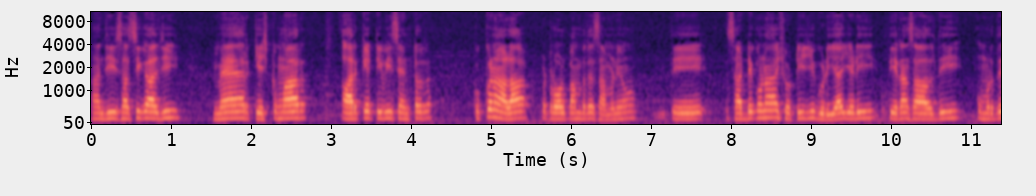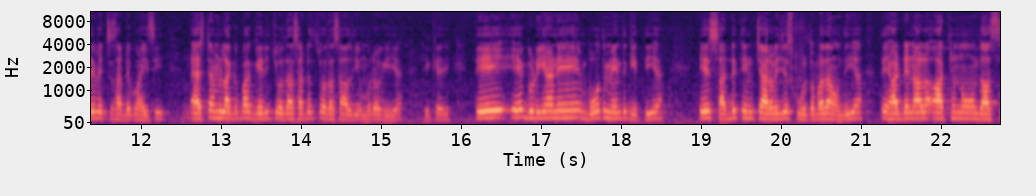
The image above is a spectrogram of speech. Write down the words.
ਹਾਂਜੀ ਸਤਿ ਸ਼੍ਰੀ ਅਕਾਲ ਜੀ। ਮੈਂ Rakesh Kumar RK TV centre Kukkanala petrol pump ਦੇ ਸਾਹਮਣੇੋਂ ਤੇ ਸਾਡੇ ਕੋਲ ਨਾ ਛੋਟੀ ਜੀ ਗੁੜੀਆ ਜਿਹੜੀ 13 ਸਾਲ ਦੀ ਉਮਰ ਦੇ ਵਿੱਚ ਸਾਡੇ ਕੋਲ ਆਈ ਸੀ। ਇਸ ਟਾਈਮ ਲਗਭਗ ਇਹਦੀ 14 14.5 ਸਾਲ ਦੀ ਉਮਰ ਹੋ ਗਈ ਆ ਠੀਕ ਹੈ ਜੀ। ਤੇ ਇਹ ਗੁੜੀਆ ਨੇ ਬਹੁਤ ਮਿਹਨਤ ਕੀਤੀ ਆ। ਇਹ 3:30 4 ਵਜੇ ਸਕੂਲ ਤੋਂ ਬਾਅਦ ਆਉਂਦੀ ਆ ਤੇ ਸਾਡੇ ਨਾਲ 8 9 10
